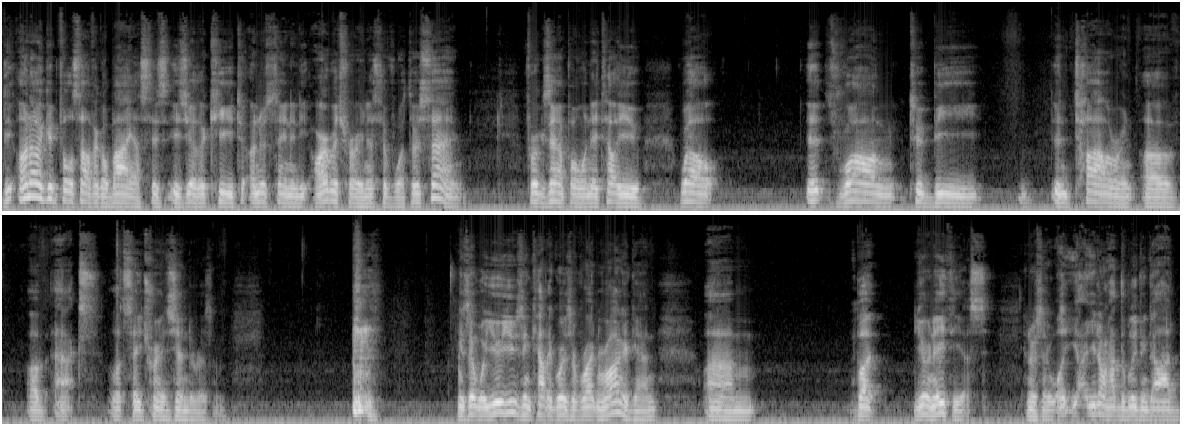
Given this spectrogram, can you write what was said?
the unargued philosophical bias is, is the other key to understanding the arbitrariness of what they're saying. For example, when they tell you, well, it's wrong to be intolerant of, of X, let's say transgenderism. He said, well, you're using categories of right and wrong again, um, but you're an atheist. And we said, well, yeah, you don't have to believe in God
